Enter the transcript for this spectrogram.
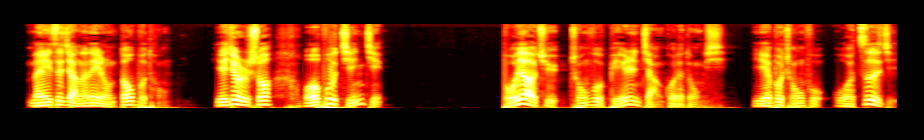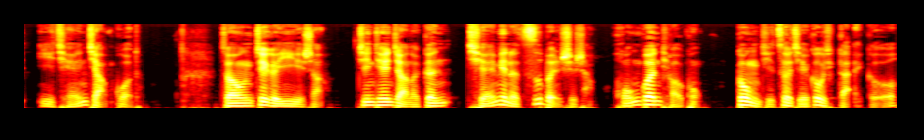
每次讲的内容都不同，也就是说，我不仅仅。不要去重复别人讲过的东西，也不重复我自己以前讲过的。从这个意义上，今天讲的跟前面的资本市场、宏观调控、供给侧结构改革、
